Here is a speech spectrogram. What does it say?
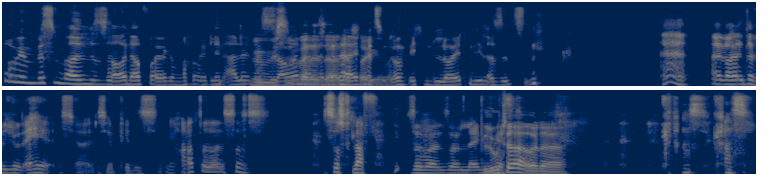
Oh, wir müssen mal eine Sauna-Folge machen. Wir gehen alle in Wir eine müssen Sauna. mal eine und unterhalten Sauna-Folge uns mit machen. irgendwelchen Leuten, die da sitzen. Einfach interviewen. Ey, ist ja, ist ja Penis hart oder ist das, ist das schlaff? So, so längen. Bluter oder? Krass, krass.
